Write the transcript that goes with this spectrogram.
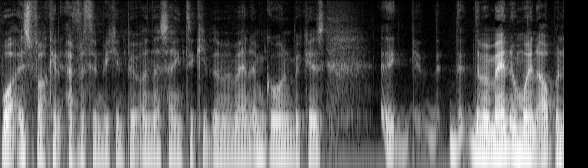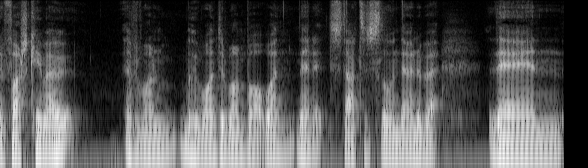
What is fucking everything we can put on this thing to keep the momentum going? Because it, the, the momentum went up when it first came out. Everyone who wanted one bought one. Then it started slowing down a bit. Then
